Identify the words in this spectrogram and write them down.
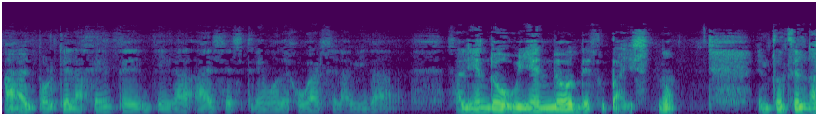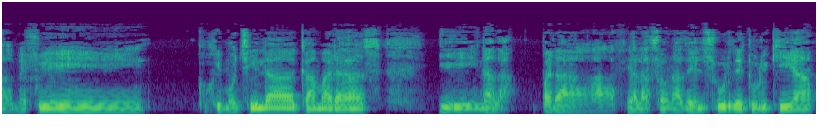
al por qué la gente llega a ese extremo de jugarse la vida saliendo, huyendo de su país, ¿no? Entonces nada, me fui, cogí mochila, cámaras y nada, para hacia la zona del sur de Turquía,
